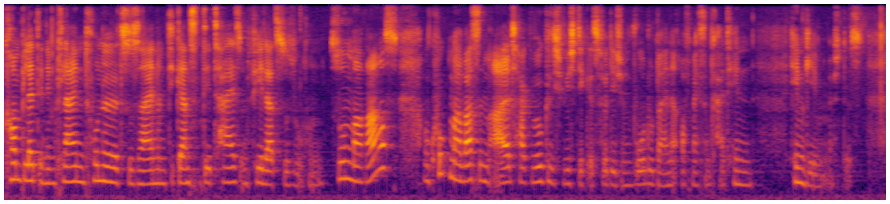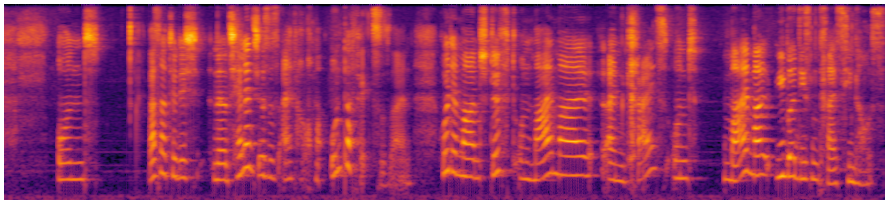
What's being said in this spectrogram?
komplett in dem kleinen Tunnel zu sein und die ganzen Details und Fehler zu suchen. Zoom mal raus und guck mal, was im Alltag wirklich wichtig ist für dich und wo du deine Aufmerksamkeit hin, hingeben möchtest. Und was natürlich eine Challenge ist, ist einfach auch mal unperfekt zu sein. Hol dir mal einen Stift und mal mal einen Kreis und mal mal über diesen Kreis hinaus.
